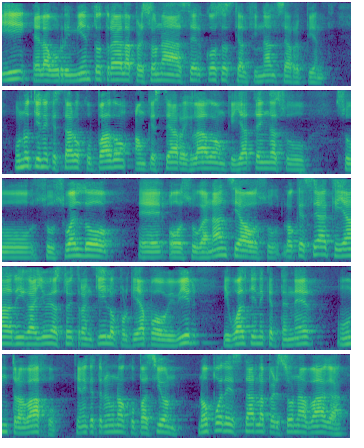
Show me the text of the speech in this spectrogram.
y el aburrimiento trae a la persona a hacer cosas que al final se arrepiente. Uno tiene que estar ocupado, aunque esté arreglado, aunque ya tenga su su, su sueldo eh, o su ganancia o su, lo que sea que ya diga yo ya estoy tranquilo porque ya puedo vivir, igual tiene que tener un trabajo, tiene que tener una ocupación. No puede estar la persona vaga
